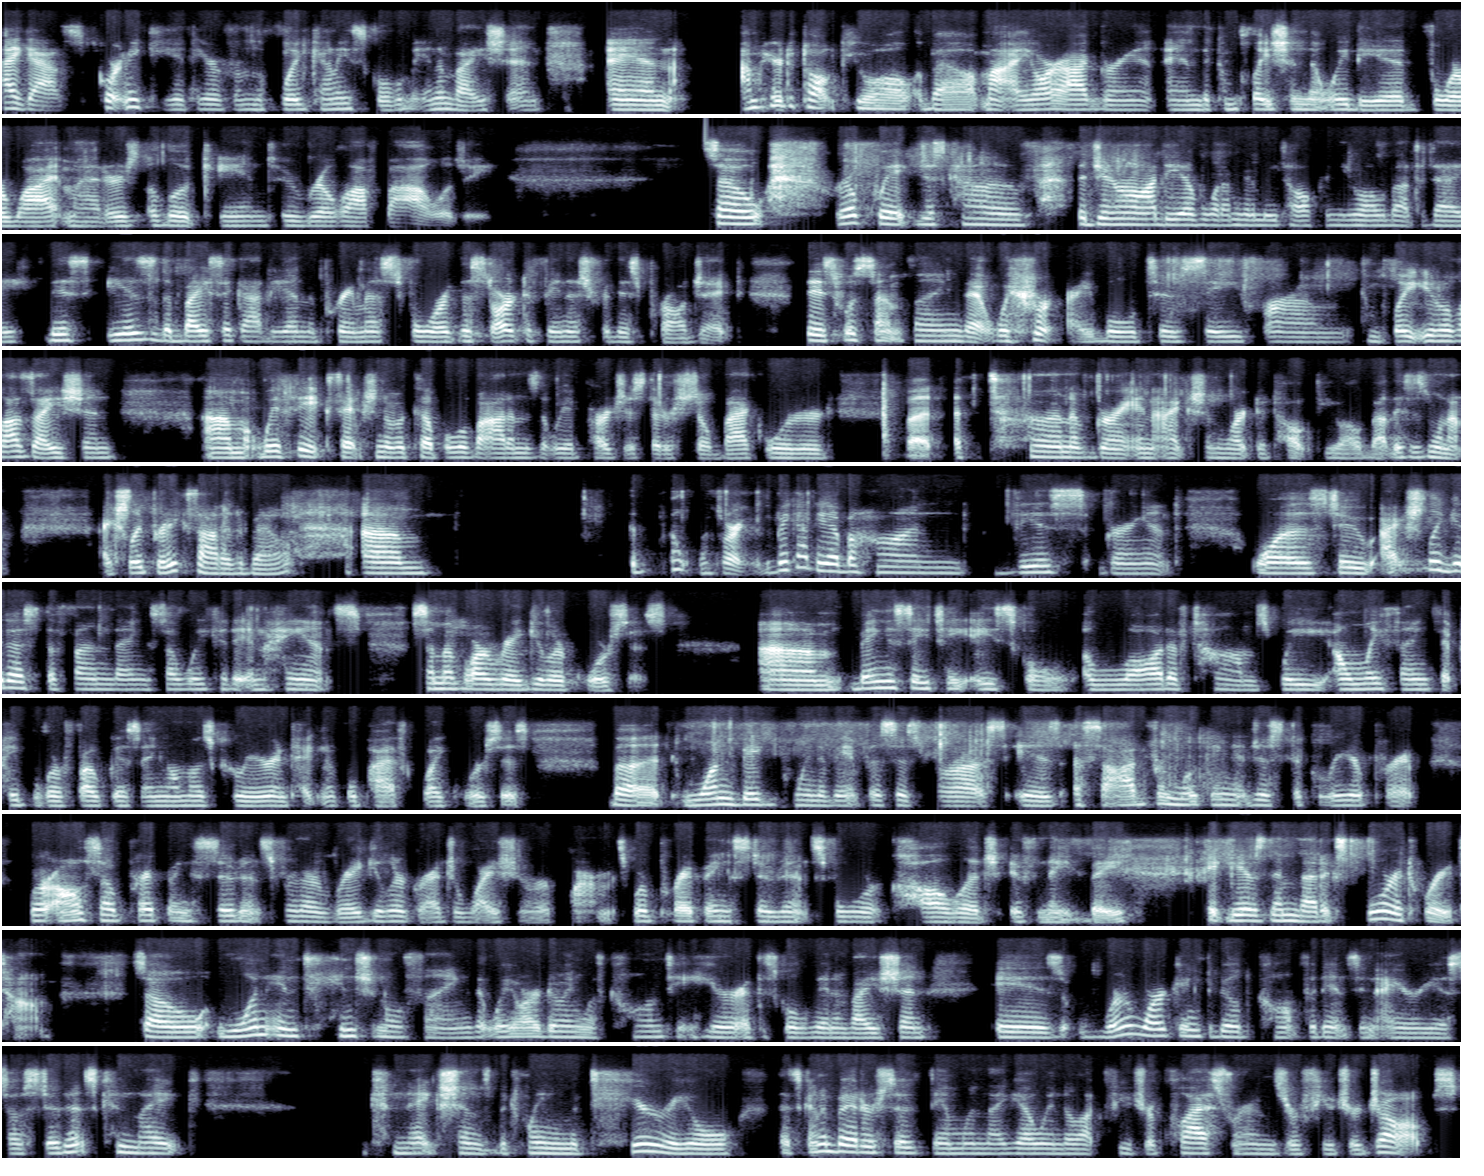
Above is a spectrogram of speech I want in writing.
Hi guys, Cortney Kidd here from the Floyd County School of Innovation, and I'm here to talk to you all about my ARI grant and the completion that we did for Why It Matters, a look into real life biology. So real quick, just kind of the general idea of what I'm going to be talking to you all about today. This is the basic idea and the premise for the start to finish for this project. This was something that we were able to see from complete utilization um, with the exception of a couple of items that we had purchased that are still back ordered, but a ton of grant and action work to talk to you all about. This is one I'm actually pretty excited about. Um, the, oh, I'm sorry. The big idea behind this grant was to actually get us the funding so we could enhance some of our regular courses. Um, being a CTE school, a lot of times we only think that people are focusing on those career and technical pathway courses. But one big point of emphasis for us is aside from looking at just the career prep, we're also prepping students for their regular graduation requirements. We're prepping students for college if need be. It gives them that exploratory time. So, one intentional thing that we are doing with content here at the School of Innovation is we're working to build confidence in areas so students can make connections between material that's going to better suit them when they go into like future classrooms or future jobs.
